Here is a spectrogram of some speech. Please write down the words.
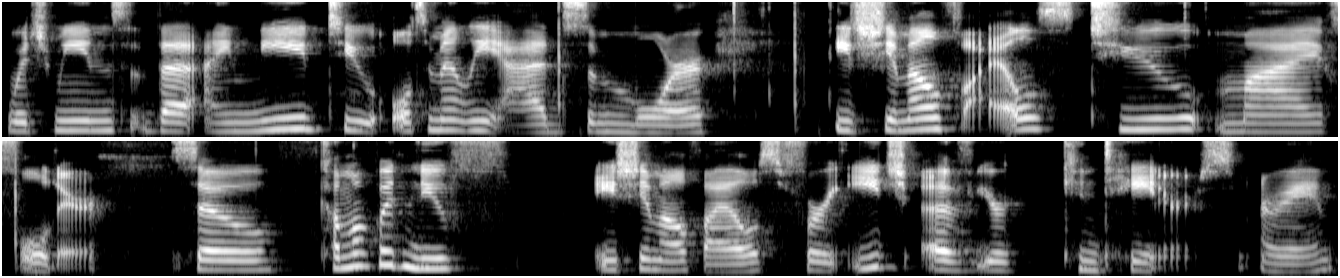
which means that I need to ultimately add some more HTML files to my folder. So come up with new HTML files for each of your containers, all right?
